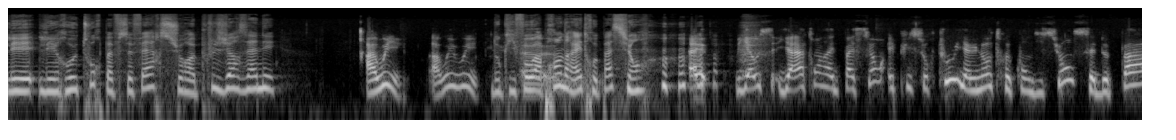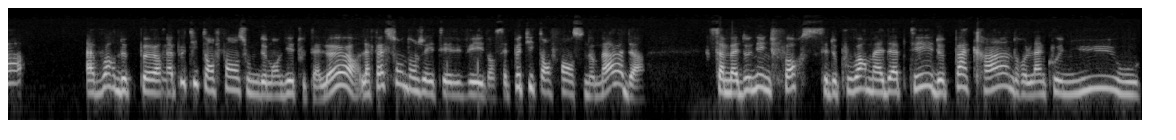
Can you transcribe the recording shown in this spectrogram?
les, retours peuvent se faire sur euh, plusieurs années. Ah oui, ah oui, oui. Donc il faut euh, apprendre à être patient. Eh, il y a aussi, il y a apprendre à être patient, et puis surtout, il y a une autre condition, c'est de pas avoir de peur. La petite enfance, vous me demandiez tout à l'heure, la façon dont j'ai été élevée dans cette petite enfance nomade, ça m'a donné une force, c'est de pouvoir m'adapter, de pas craindre l'inconnu ou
